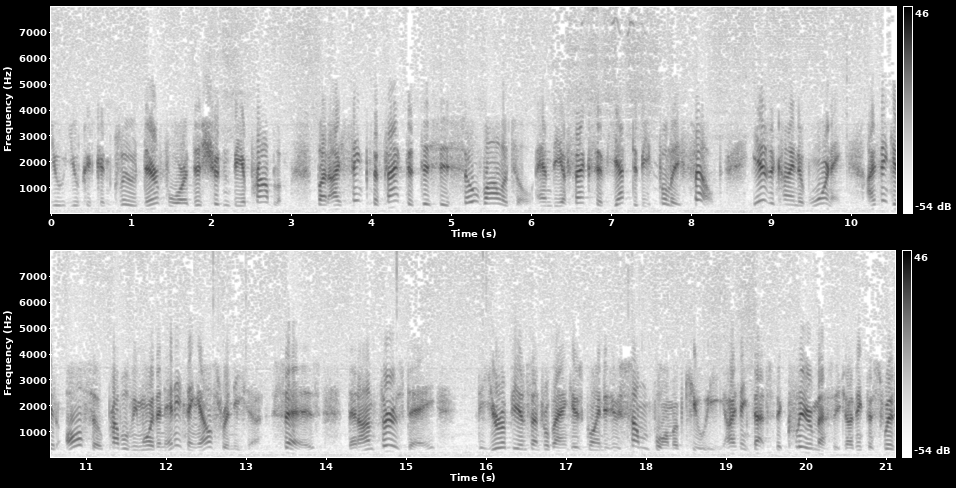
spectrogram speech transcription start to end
you, you could conclude, therefore, this shouldn't be a problem. But I think the fact that this is so volatile and the effects have yet to be fully felt kind of warning. I think it also, probably more than anything else, Renita, says that on Thursday, the European Central Bank is going to do some form of QE. I think that's the clear message. I think the Swiss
